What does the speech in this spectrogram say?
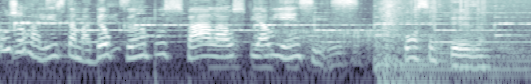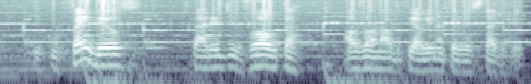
o jornalista Amadeu Campos fala aos piauienses. Com certeza, e com fé em Deus, estarei de volta ao Jornal do Piauí na TV Cidade Verde.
